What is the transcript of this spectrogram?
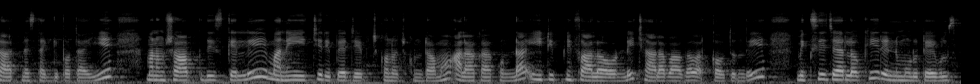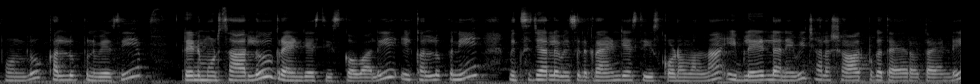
షార్ప్నెస్ తగ్గిపోతాయి. మనం షాప్కి తీసుకెళ్ళి మనీ ఇచ్చి రిపేర్ చేయించుకొని వచ్చుకుంటాము. అలా కాకుండా ఈ టిప్ని ఫాలో అవ్వండి. చాలా బాగా వర్క్ అవుతుంది. మిక్సీ జార్లోకి రెండు మూడు టేబుల్ స్పూన్లు కల్లుప్పుని వేసి రెండు మూడు సార్లు గ్రైండ్ చేసి తీసుకోవాలి. ఈ కల్లుప్పుని మిక్సీ జార్లో వేసి గ్రైండ్ చేసి తీసుకోవడం వలన ఈ బ్లేడ్లు అనేవి చాలా షార్ప్గా తయారవుతాయండి.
